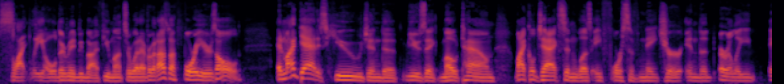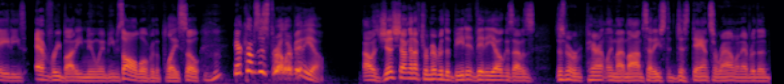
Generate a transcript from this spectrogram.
slightly older, maybe by a few months or whatever, but I was about four years old. And my dad is huge into music, Motown. Michael Jackson was a force of nature in the early 80s. Everybody knew him. He was all over the place. So mm-hmm. here comes this thriller video. I was just young enough to remember the Beat It video because I was just remember apparently my mom said I used to just dance around whenever the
